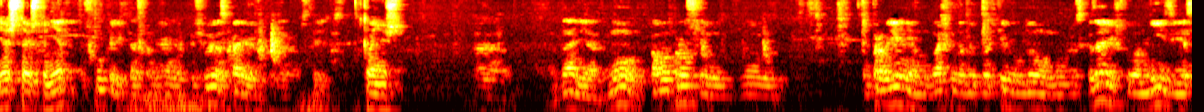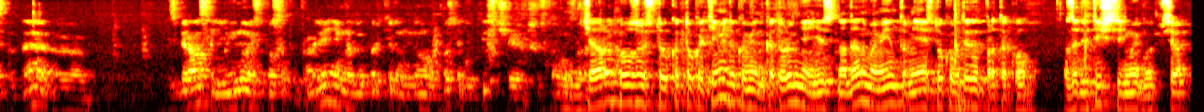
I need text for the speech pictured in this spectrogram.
Я считаю, что нет, услуг электроснабжения. То есть вы оспариваете это обстоятельство. конечно. Э, Далее, ну, по вопросу э, управления вашим многоквартирным домом мы уже сказали, что вам неизвестно, да, э, избирался ли иной способ управления многоквартирным домом после 2006 года. Я руководствуюсь только, только теми документами, которые у меня есть. На данный момент у меня есть только вот этот протокол за 2007 год. Все.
